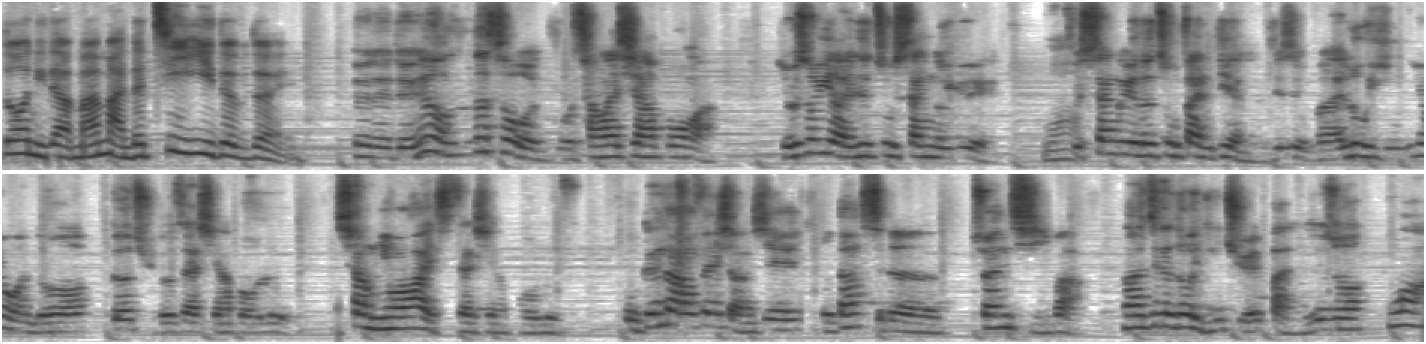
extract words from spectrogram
多你的满满的记忆，对不对？对对对，因为我那时候我我常来新加坡嘛，有的时候一来就住三个月，哇就三个月都住饭店了。就是我来录音，因为我很多歌曲都在新加坡录，像泥娃娃也是在新加坡录。我跟大家分享一些我当时的专辑吧，那这个都已经绝版了，就是说哇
